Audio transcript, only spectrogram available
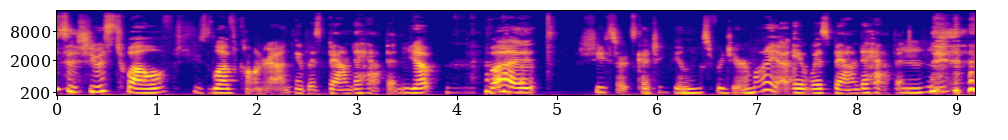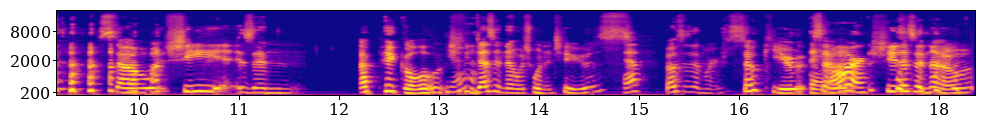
Since she was 12, she's loved Conrad. it was bound to happen. Yep. But she starts catching feelings for Jeremiah. It was bound to happen. Mhm. so she is in a pickle. She doesn't know which one to choose. Yep. Both of them are so cute. They so are. She doesn't know.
